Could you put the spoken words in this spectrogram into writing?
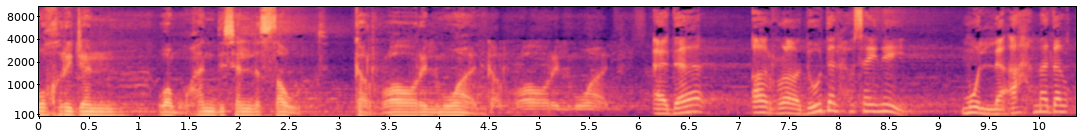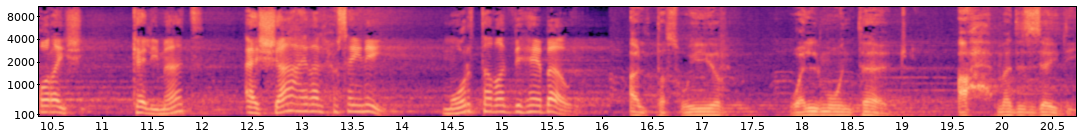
مخرجا ومهندسا للصوت كرار الموالي. كرار الموالي. أداء الرادود الحسيني ملا أحمد القريشي. كلمات الشاعر الحسيني مرتضى الذهيباوي التصوير والمونتاج أحمد الزيدي.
